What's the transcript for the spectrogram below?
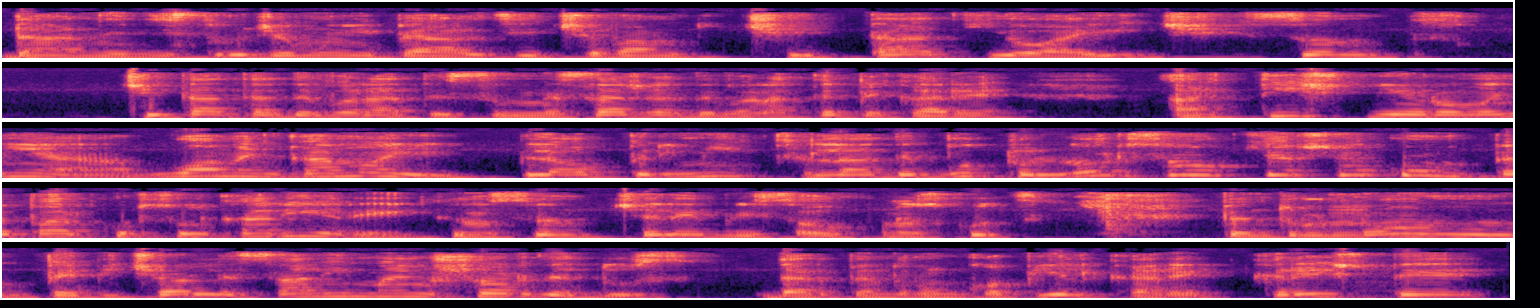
da, ne distrugem unii pe alții. Ce v-am citat eu aici sunt citate adevărate, sunt mesaje adevărate pe care artiști din România, oameni ca noi, le-au primit la debutul lor sau chiar și acum, pe parcursul carierei, când sunt celebri sau cunoscuți. Pentru un om pe picioarele sale e mai ușor de dus, dar pentru un copil care crește,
